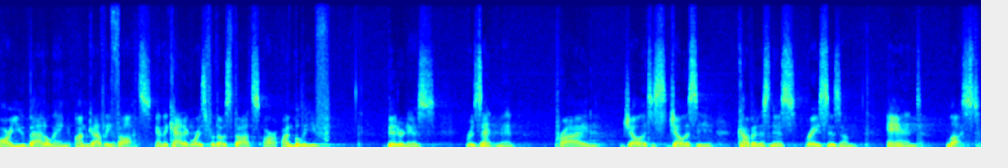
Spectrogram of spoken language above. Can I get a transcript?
Are you battling ungodly thoughts? And the categories for those thoughts are unbelief, bitterness, resentment, pride, jealousy, covetousness, racism, and lust.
